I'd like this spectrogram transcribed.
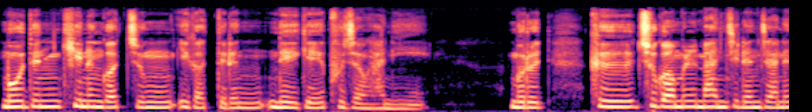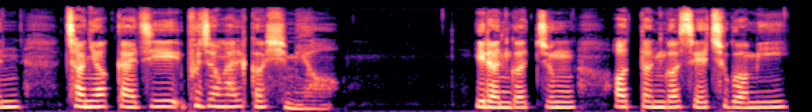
모든 기는 것 중 이것들은 내게 부정하니 무릇 그 주검을 만지는 자는 저녁까지 부정할 것이며 이런 것 중 어떤 것의 주검이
